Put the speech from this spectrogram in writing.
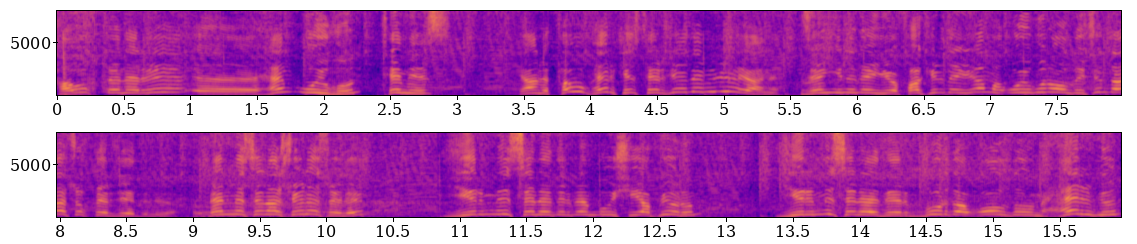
Tavuk döneri e, hem uygun, temiz. Yani tavuk herkes tercih edebiliyor yani. Zengini de yiyor, fakir de yiyor ama uygun olduğu için daha çok tercih ediliyor. Ben mesela şöyle söyleyeyim. 20 senedir ben bu işi yapıyorum. 20 senedir burada olduğum her gün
